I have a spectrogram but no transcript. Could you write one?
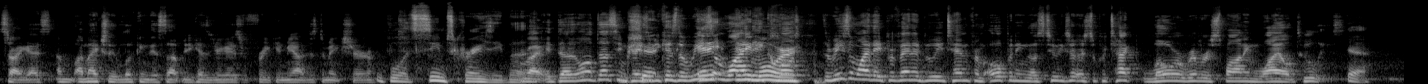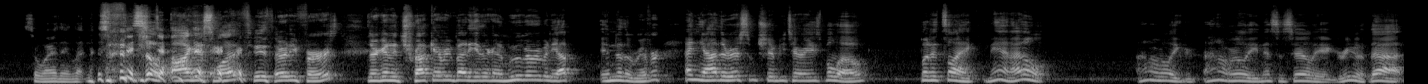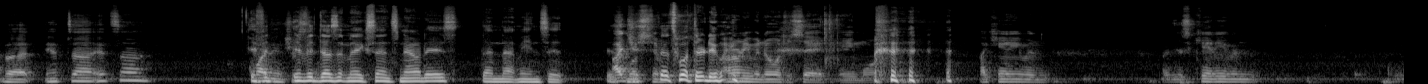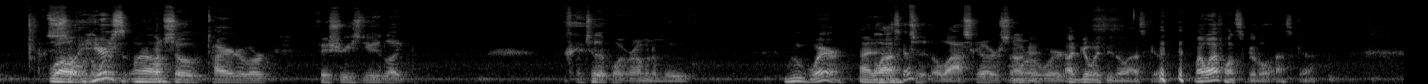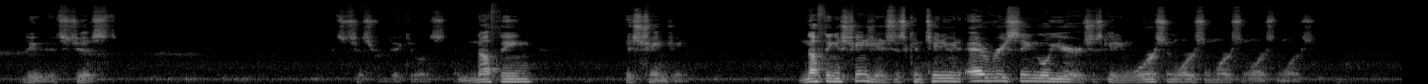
Sorry, guys. I'm, I'm actually looking this up because you guys are freaking me out just to make sure. Well, it seems crazy, but Right. It does. Well, it does seem crazy Shit. because the reason Any- why anymore- they closed, the reason why they prevented Buoy 10 from opening those two weeks is to protect lower river spawning wild tulies. yeah. So why are they letting us fish so down August there? 1 through 31st, they're going to truck everybody, they're going to move everybody up into the river. And yeah, there are some tributaries below, but it's like, man, I don't I don't really I don't really necessarily agree with that, but it uh it's uh If quite it, if it doesn't make sense nowadays, then that means it. Is I just am- that's what they're doing. I don't even know what to say anymore. I can't even. I just can't even. Well, annoying. here's- well- I'm so tired of our fisheries, dude. Like, I'm to the point where I'm gonna move move where? Idaho. Alaska? to Alaska or somewhere Okay. where, I'd go with you to Alaska. My wife wants to go to Alaska. dude, it's just, it's just ridiculous, and nothing is changing. Nothing is changing. It's just continuing every single year. It's just getting worse and worse and worse and worse and worse.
